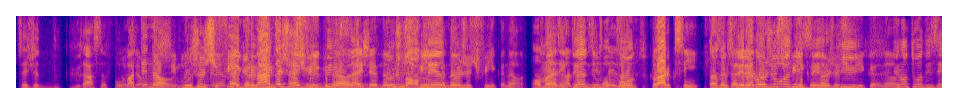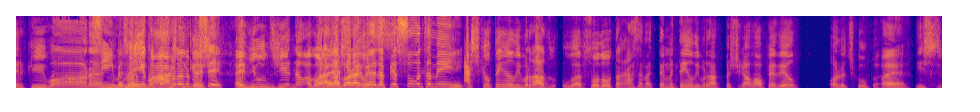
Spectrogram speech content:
seja de que raça for? Bater é não, não justifica. Agredir- nada justifica, não, seja não verbalmente. não justifica, não. Oh mano, entendes o meu ponto? Claro que sim. Estás a perceber? Eu não estou justifica, não que... justifica, não. Eu não estou a dizer que, bora... Sim, mas aí é que eu tô falando suásticas, você. A ideologia... Não, agora, agora é da pessoa também. Acho que ele tem a liberdade, o- a pessoa da outra raça vai, também tem a liberdade para chegar lá ao pé dele. Olha, desculpa. É. Isso,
